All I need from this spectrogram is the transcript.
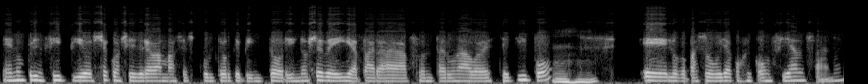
en un principio se consideraba más escultor que pintor y no se veía para afrontar una obra de este tipo. Eh, lo que pasó luego ya coge confianza, ¿no?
